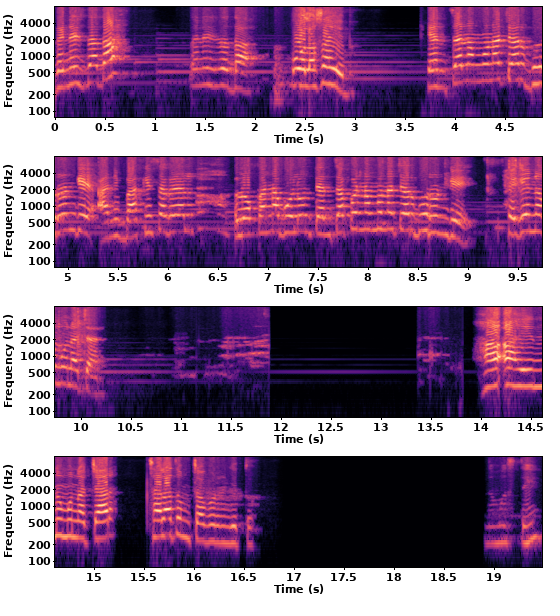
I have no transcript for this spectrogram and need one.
गणेश दादा? गणेश दादा? बोला साहेब. यांचा नमुना चार भरून घे आणि बाकी सगळ्या लोकांना बोलवून त्यांचा पण नमुना चार भरून घे. हे घे नमुना चार. हा आहे नमुना चार. चला तुमचा भरून घेतो. नमस्ते.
